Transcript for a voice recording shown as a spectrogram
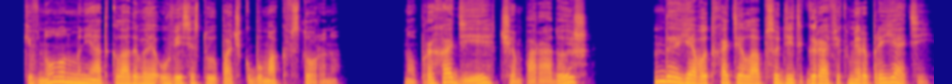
— кивнул он мне, откладывая увесистую пачку бумаг в сторону. «Ну, проходи, чем порадуешь?» «Да я вот хотела обсудить график мероприятий».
